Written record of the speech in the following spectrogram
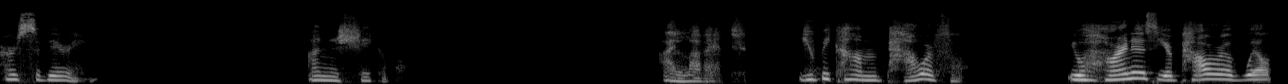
persevering, unshakable. I love it. You become powerful. You harness your power of will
